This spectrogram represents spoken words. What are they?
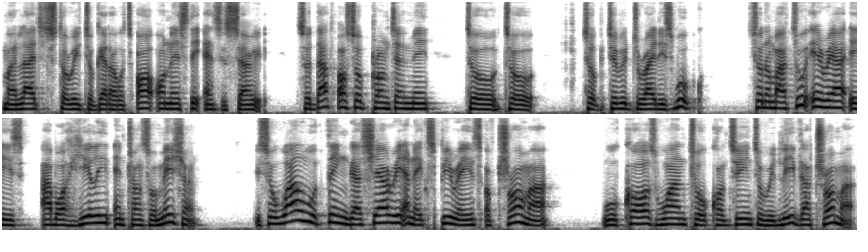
my life story together with all honesty and sincerity. So that also prompted me to to to, to, to write this book. So number two area is about healing and transformation. So one would think that sharing an experience of trauma will cause one to continue to relive that trauma.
